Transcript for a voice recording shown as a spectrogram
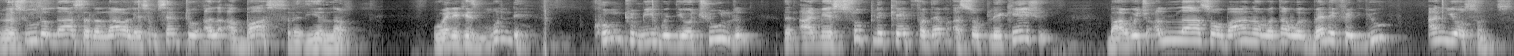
Rasulullah sallallahu alayhi said to Al Abbas radiallahu, when it is Monday, come to me with your children that I may supplicate for them a supplication by which Allah subhanahu wa ta'ala will benefit you and your sons.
